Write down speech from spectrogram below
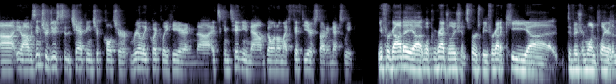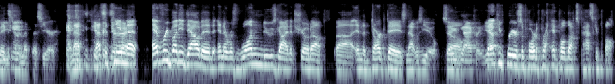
uh, you know, I was introduced to the championship culture really quickly here, and uh, it's continued now. I'm going on my fifth year starting next week. You forgot a uh, well, congratulations first, but you forgot a key uh, Division One player that made the tournament this year, and that that's a team right. that everybody doubted, and there was one news guy that showed up uh, in the dark days, and that was you. So exactly. Yep. Thank you for your support of Bryant Bulldogs basketball.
